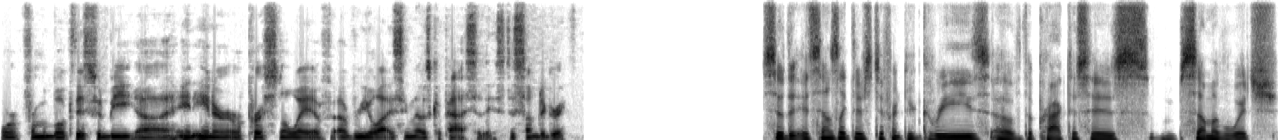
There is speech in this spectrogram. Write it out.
or from a book, this would be uh, an inner or personal way of, of realizing those capacities to some degree. So the, it sounds like there's different degrees of the practices, some of which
